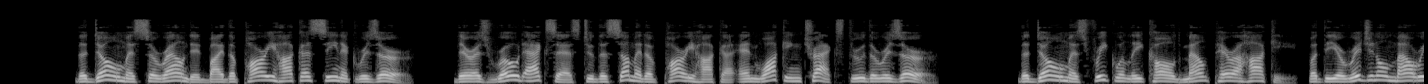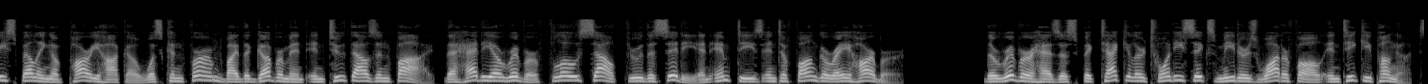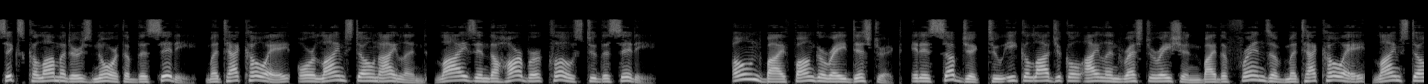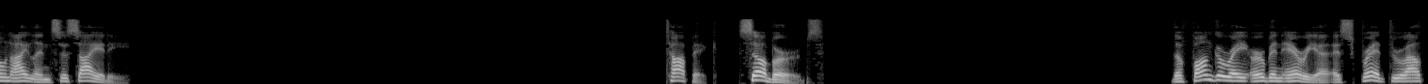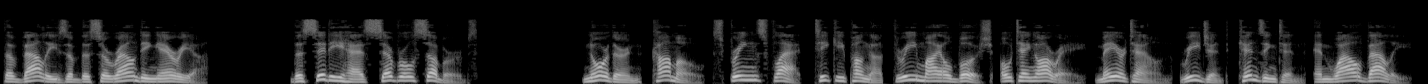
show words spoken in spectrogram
The dome is surrounded by the Parihaka Scenic Reserve. There is road access to the summit of Parihaka and walking tracks through the reserve. The dome is frequently called Mount Parahaki, but the original Maori spelling of Parihaka was confirmed by the government in 2005. The Hatea River flows south through the city and empties into Whangarei Harbour. The river has a spectacular 26 meters waterfall in Tikipunga, 6 kilometers north of the city. Matakoe, or Limestone Island, lies in the harbour close to the city. Owned by Whangarei District, it is subject to ecological island restoration by the Friends of Matakoe, Limestone Island Society. Topic: Suburbs. The Whangarei urban area is spread throughout the valleys of the surrounding area. The city has several suburbs, Northern, Kamo, Springs Flat, Tikipunga, Three Mile Bush, Otangarei, Mairtown, Regent, Kensington, and Whau Valley.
